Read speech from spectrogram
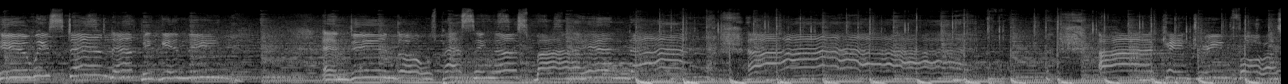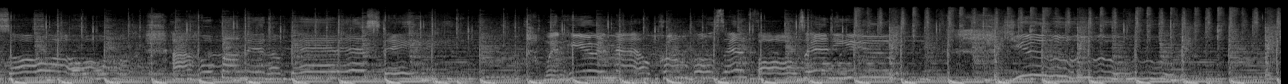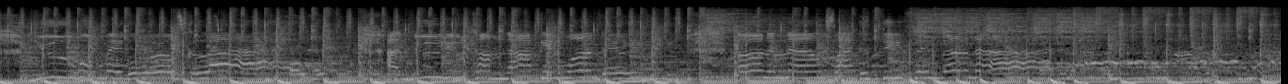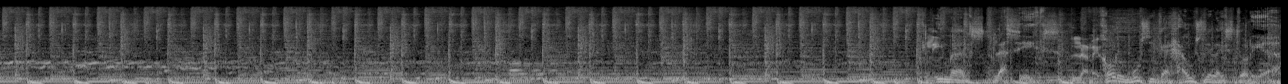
Here we stand at beginning and in goes passing us by. House de la historia.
